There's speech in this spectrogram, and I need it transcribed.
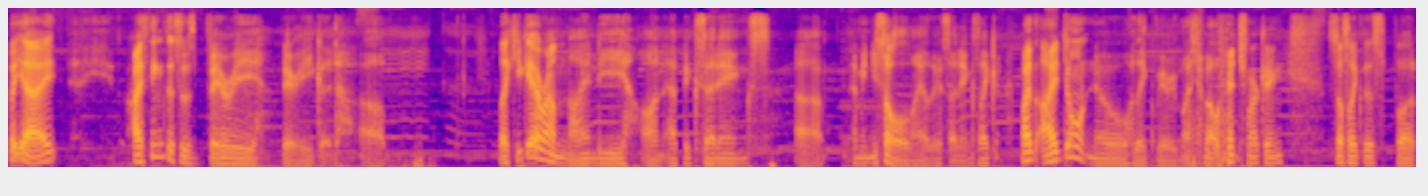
But yeah, I, I think this is very, very good. Um, like, you get around 90 on epic settings. Uh, I mean, you saw all my other settings. Like, by the, I don't know, like, very much about benchmarking, stuff like this, but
